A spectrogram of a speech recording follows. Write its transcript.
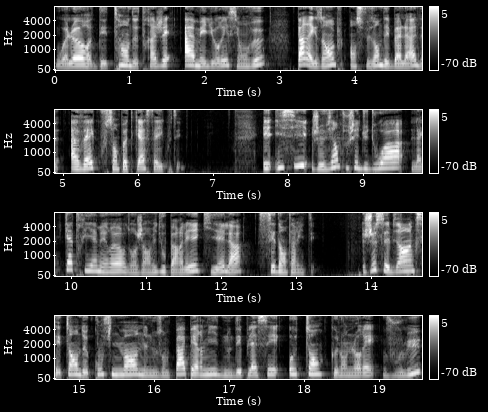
ou alors des temps de trajet améliorés si on veut, par exemple en se faisant des balades avec ou sans podcast à écouter. Et ici, je viens toucher du doigt la quatrième erreur dont j'ai envie de vous parler, qui est la sédentarité. Je sais bien que ces temps de confinement ne nous ont pas permis de nous déplacer autant que l'on l'aurait voulu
